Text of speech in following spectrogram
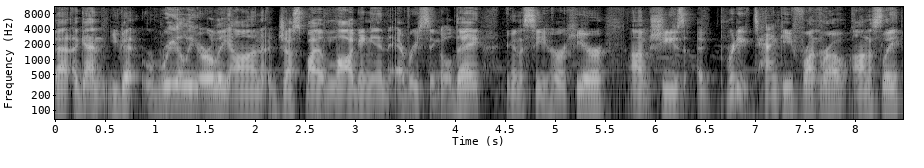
that again you get really early on just by logging in every single day. You're to see her here. Um, she's a pretty tanky front row honestly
